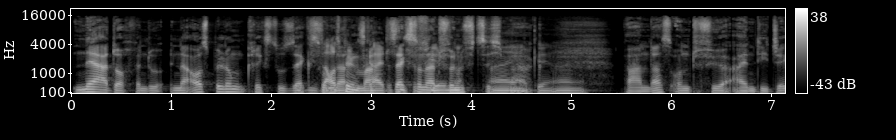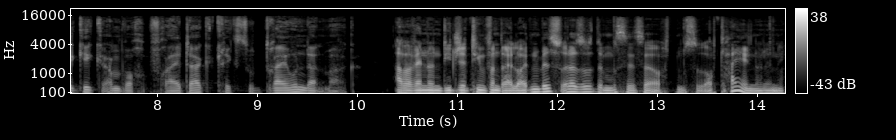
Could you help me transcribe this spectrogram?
Naja, doch, wenn du in der Ausbildung kriegst du Dieses 600 Ausbildungsgehalt Mark, ist nicht so viel, ne? 650 Ah, ja, Mark okay, ah, ja. waren das und für einen DJ-Gig am Woch Freitag kriegst du 300 Mark. Aber wenn du ein DJ-Team von drei Leuten bist oder so, dann musst du es ja auch, musst du auch teilen, oder nicht?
